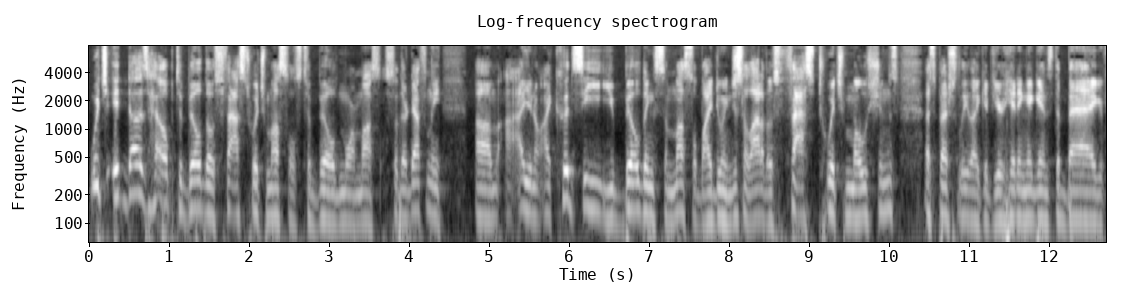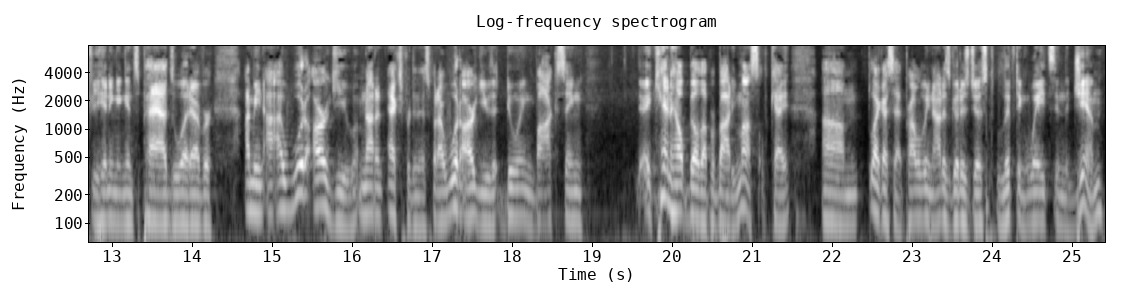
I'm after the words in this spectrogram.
which it does help to build those fast twitch muscles to build more muscle. So they're definitely um, I, you know, I could see you building some muscle by doing just a lot of those fast twitch motions, especially like if you're hitting against a bag, if you're hitting against pads, whatever. I mean, I would argue, I'm not an expert in this, but I would argue that doing boxing it can help build upper body muscle. Okay, um, like I said, probably not as good as just lifting weights in the gym.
